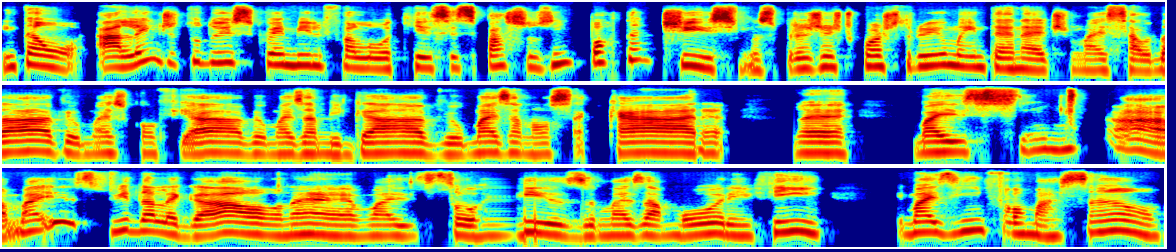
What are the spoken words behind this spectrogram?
Então, além de tudo isso que o Emílio falou aqui, esses passos importantíssimos para a gente construir uma internet mais saudável, mais confiável, mais amigável, mais a nossa cara, né? mais, ah, mais vida legal, né? mais sorriso, mais amor, enfim, mais informação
